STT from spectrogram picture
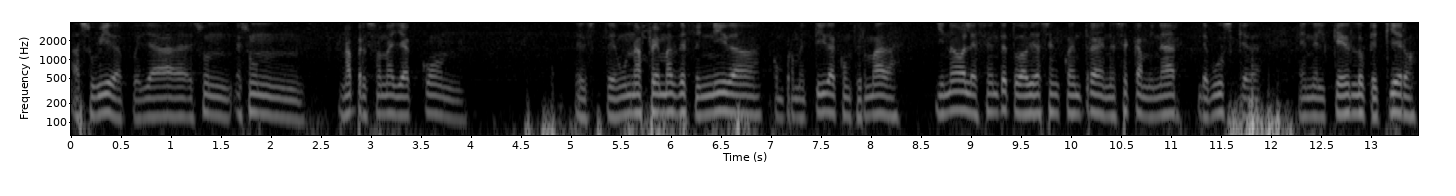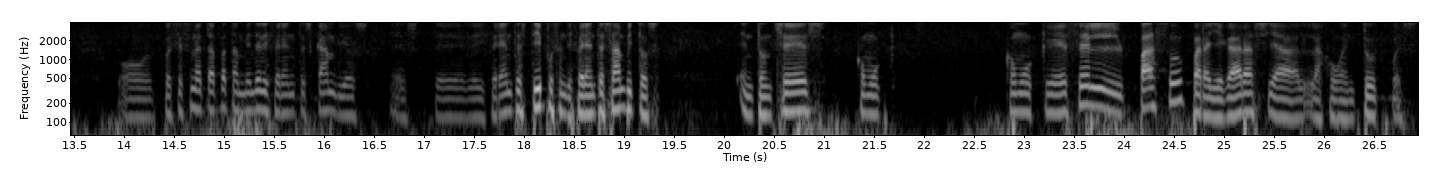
a su vida, pues ya es un es un, una persona ya con este una fe más definida, comprometida, confirmada. Y un adolescente todavía se encuentra en ese caminar de búsqueda, en el qué es lo que quiero. O, pues es una etapa también de diferentes cambios, este, de diferentes tipos, en diferentes ámbitos. Entonces, como como que es el paso para llegar hacia la juventud, pues.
